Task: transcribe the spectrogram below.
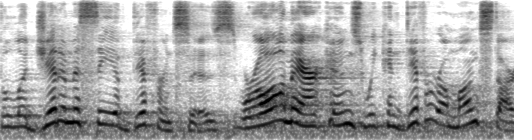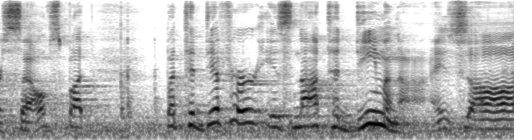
The legitimacy of differences. We're all Americans. We can differ amongst ourselves, but, but to differ is not to demonize uh,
